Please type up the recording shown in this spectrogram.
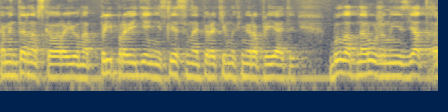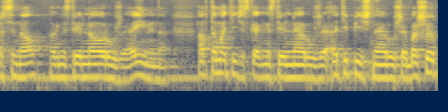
Коминтерновского района при проведении следственно-оперативных мероприятий был обнаружен и изъят арсенал огнестрельного оружия, а именно автоматическое огнестрельное оружие, атипичное оружие, большое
